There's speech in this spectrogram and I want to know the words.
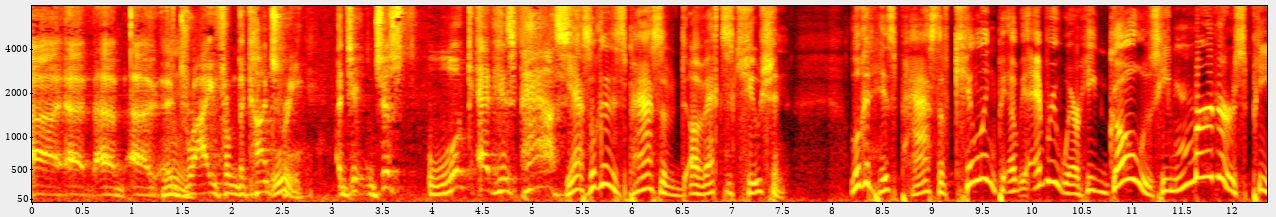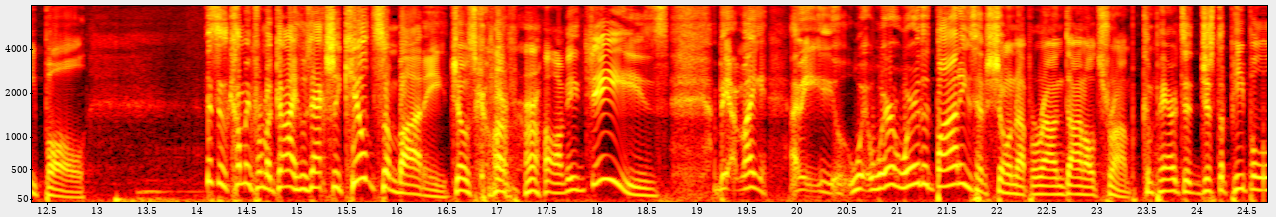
uh, uh, uh, Hmm. drive from the country. Uh, j- Just look at his past. Yes, look at his past of, of execution. Look at his past of killing people. Everywhere he goes, he murders people. This is coming from a guy who's actually killed somebody, Joe Scarborough. I mean, jeez. I mean, like, I mean, where where the bodies have shown up around Donald Trump compared to just the people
